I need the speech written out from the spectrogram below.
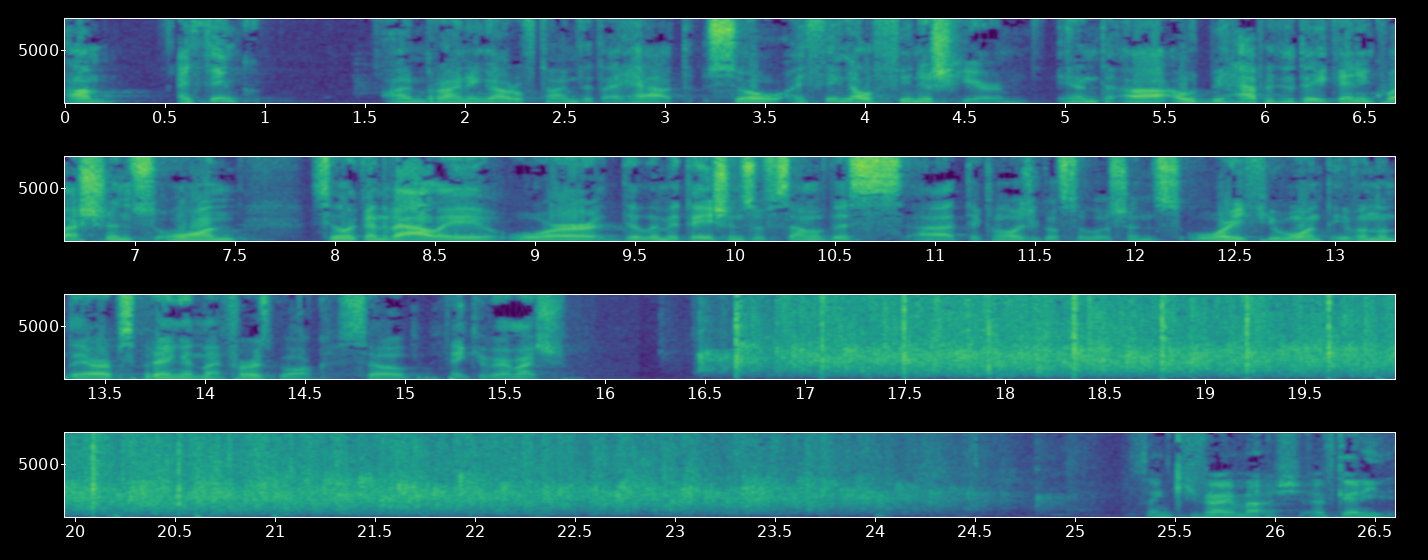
Um, I think I'm running out of time that I had. So I think I'll finish here. And uh, I would be happy to take any questions on Silicon Valley or the limitations of some of these uh, technological solutions, or if you want, even on the Arab Spring and my first book. So thank you very much. Thank you very much, Evgeny.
